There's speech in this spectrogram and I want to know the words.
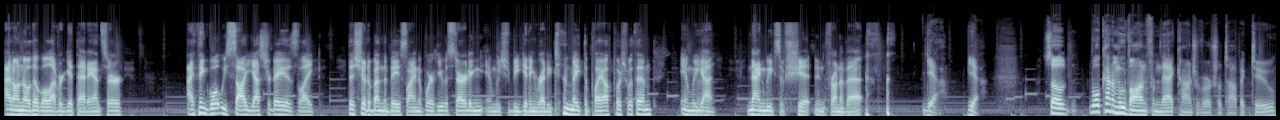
i don't know that we'll ever get that answer i think what we saw yesterday is like this should have been the baseline of where he was starting, and we should be getting ready to make the playoff push with him. And we mm-hmm. got nine weeks of shit in front of that. yeah, yeah. So we'll kind of move on from that controversial topic to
